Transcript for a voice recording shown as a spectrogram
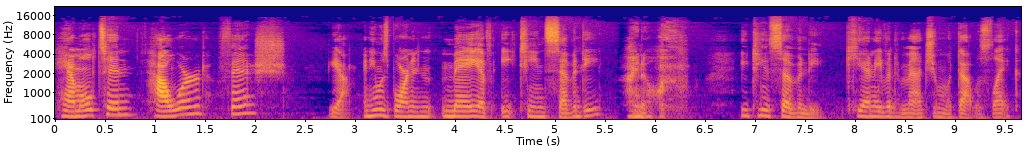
Hamilton Howard Fish. Yeah, and he was born in May of 1870. I know, 1870. Can't even imagine what that was like,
